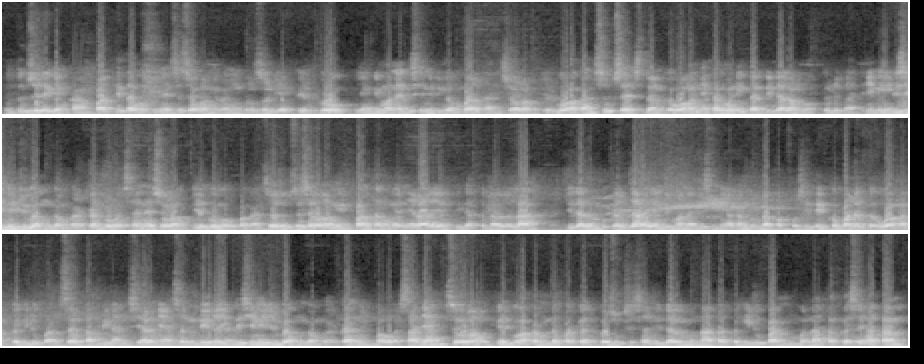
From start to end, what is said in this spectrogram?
untuk zodiak yang keempat kita mempunyai seseorang yang berzodiak Virgo yang di mana di sini digambarkan seorang Virgo akan sukses dan keuangannya akan meningkat di dalam waktu dekat ini. Di sini juga menggambarkan bahwasanya seorang Virgo merupakan sosok seseorang yang pantang menyerah yang tidak kenal lelah di dalam bekerja yang di mana di sini akan berdampak positif kepada keuangan kehidupan serta finansialnya sendiri. Dan di sini juga menggambarkan bahwasanya seorang Virgo akan mendapatkan kesuksesan di dalam menata kehidupan menata kesehatan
